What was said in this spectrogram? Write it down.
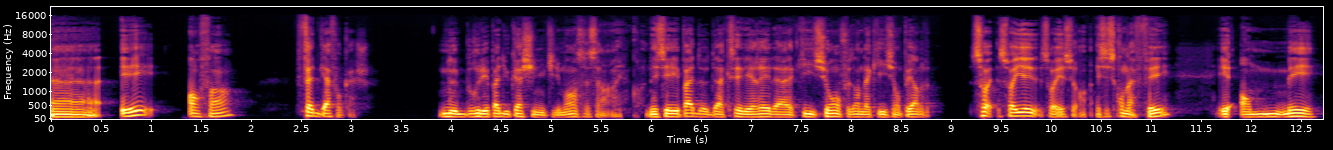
Euh, et enfin, faites gaffe au cash. Ne brûlez pas du cash inutilement, ça sert à rien. N'essayez pas d'accélérer l'acquisition en faisant de l'acquisition payante. soyez soyez sûr. Et c'est ce qu'on a fait. Et en mai,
